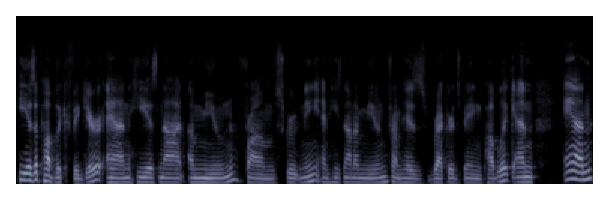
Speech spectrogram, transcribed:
he is a public figure and he is not immune from scrutiny and he's not immune from his records being public and and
